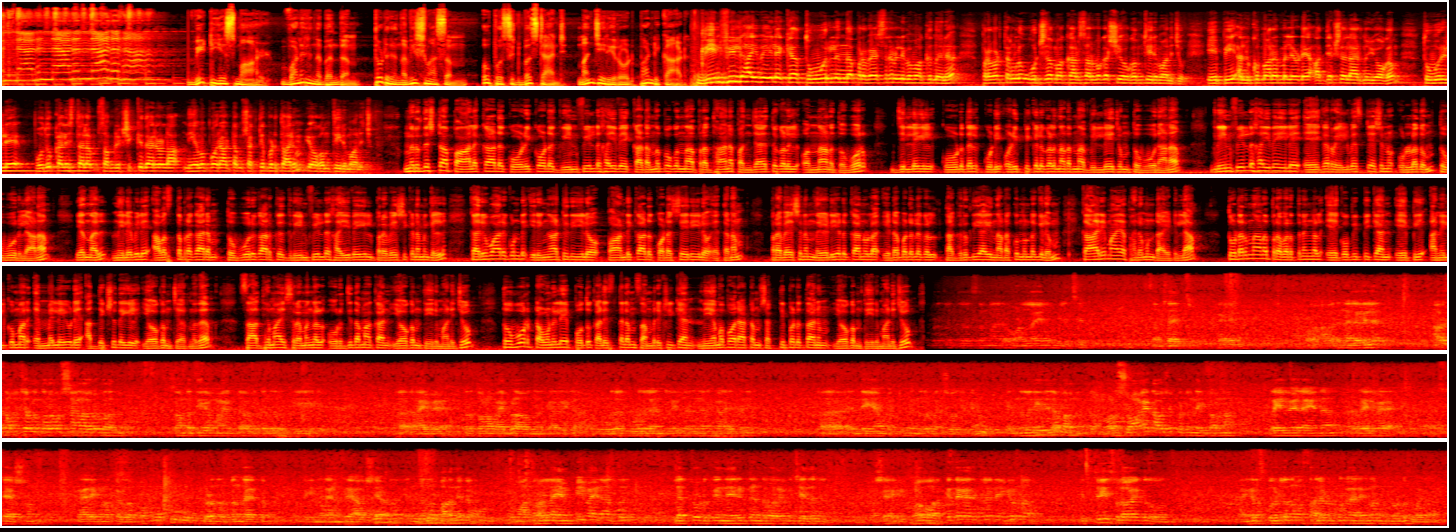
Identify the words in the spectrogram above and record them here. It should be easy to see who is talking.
Speaker 1: നന്നാനന്നാനന്നാനനാ.
Speaker 2: V T S mall വളരുന്ന ബന്ധം തുടരുന്ന വിശ്വാസം. Opposite bus stand Manjeri road Pandikkad.
Speaker 3: Greenfield ഹൈവേയിലേക്ക് തൂരിൽ നിന്ന് പ്രവേശനം ലഭ്യമാക്കുന്നതിന് പ്രവർത്തനങ്ങൾ ഊർജിതമാക്കാൻ സർവകക്ഷി യോഗം തീരുമാനിച്ചു. A P Anilkumar M L എയുടെ അധ്യക്ഷതയിലായിരുന്നു യോഗം. തൂരിലെ പൊതുക്കളിസ്ഥലം സംരക്ഷിക്കുന്നതിനുള്ള നിയമപോരാട്ടം ശക്തിപ്പെടുത്താനും യോഗം തീരുമാനിച്ചു.
Speaker 4: നിർദ്ദിഷ്ട പാലക്കാട് കോഴിക്കോട് ഗ്രീൻഫീൽഡ് ഹൈവേ കടന്നുപോകുന്ന പ്രധാന പഞ്ചായത്തുകളിൽ ഒന്നാണ് തുവൂർ. ജില്ലയിൽ കൂടുതൽ കുടി ഒഴിപ്പിക്കലുകൾ നടന്ന വില്ലേജും തുവൂരാണ്. ഗ്രീൻഫീൽഡ് ഹൈവേയിലെ ഏക റെയിൽവേ സ്റ്റേഷൻ ഉള്ളതും തുവൂരിലാണ്. എന്നാൽ നിലവിലെ അവസ്ഥ പ്രകാരം തുവൂരുകാർക്ക് ഗ്രീൻഫീൽഡ് ഹൈവേയിൽ പ്രവേശിക്കണമെങ്കിൽ കരുവാരക്കുണ്ട് ഇരിങ്ങാട്ടിരിയിലോ പാണ്ടിക്കാട് കൊടശ്ശേരിയിലോ എത്തണം. പ്രവേശനം നേടിയെടുക്കാനുള്ള ഇടപെടലുകൾ തകൃതിയായി നടക്കുന്നുണ്ടെങ്കിലും കാര്യമായ ഫലമുണ്ടായിട്ടില്ല. തുടർന്നാണ് പ്രവർത്തനങ്ങൾ ഏകോപിപ്പിക്കാൻ A P Anilkumar M L എയുടെ അധ്യക്ഷതയിൽ യോഗം ചേർന്നത്. സാധ്യമായ ശ്രമങ്ങൾ ഊർജിതമാക്കാൻ യോഗം തീരുമാനിച്ചു. തുവൂർ ടൗണിലെ പൊതു കളിസ്ഥലം സംരക്ഷിക്കാൻ നിയമപോരാട്ടം ശക്തിപ്പെടുത്താനും യോഗം തീരുമാനിച്ചു.
Speaker 5: പറഞ്ഞു. സാമ്പത്തികമായിട്ട് അവർക്കത് ഈ ഹൈവേ എത്രത്തോളം അറിയില്ല കൂടുതൽ കൂടുതൽ എൻട്രി വരുന്ന കാര്യത്തിന് എന്ത് ചെയ്യാൻ പറ്റും എന്നത് പരിശോധിക്കണം എന്നുള്ള രീതിയിലാണ് പറഞ്ഞത്. നമ്മൾ സ്ട്രോങ് ആയിട്ട് ആവശ്യപ്പെട്ടിട്ടുണ്ട് ഈ പറഞ്ഞ റെയിൽവേ ലൈന് റെയിൽവേ സ്റ്റേഷനും കാര്യങ്ങളൊക്കെ ഉള്ളപ്പോൾ ഇവിടെ നിർബന്ധമായിട്ടും പിന്നെ എൻട്രി ആവശ്യമാണ് എന്നത് പറഞ്ഞിട്ടുണ്ട്. മാത്രമല്ല എം പിയും അതിനകത്ത് ലെറ്റർ കൊടുക്കുകയും നേരിട്ട് കണ്ട് പറയുകയും ചെയ്തിട്ടുണ്ട്. പക്ഷേ ഇപ്പോൾ വർക്കിന്റെ കാര്യത്തിൽ എനിക്ക് തോന്നുന്നു ഇത്രയും സ്ലോ ആയിട്ട് തോന്നുന്നു. ഭയങ്കര സ്പീഡിൽ നമ്മൾ സ്ഥലം സ്ഥലമെടുപ്പും കാര്യങ്ങൾ മുന്നോട്ട് പോയതാണ്.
